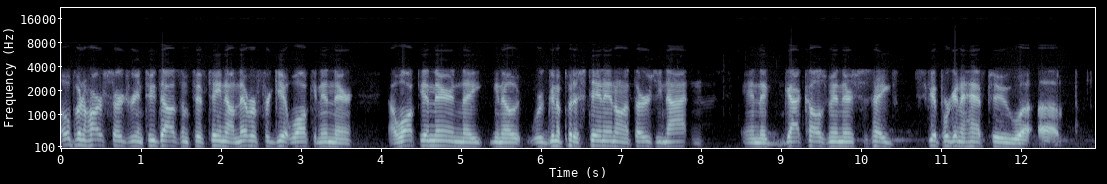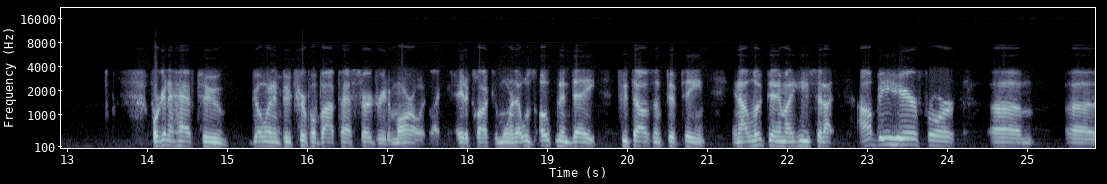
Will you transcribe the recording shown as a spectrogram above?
open heart surgery in 2015. I'll never forget walking in there. I walked in there and they, you know, we're going to put a stent in on a Thursday night, and and the guy calls me in there and says, "Hey, Skip, we're going to have to uh, uh, we're going to have to go in and do triple bypass surgery tomorrow at like eight o'clock in the morning." That was opening day, 2015, and I looked at him. He said, I, "I'll be here for." Um, uh,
